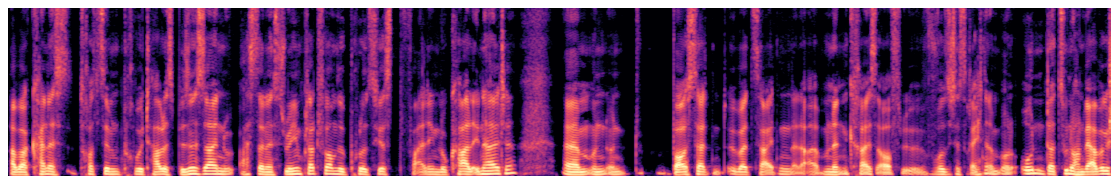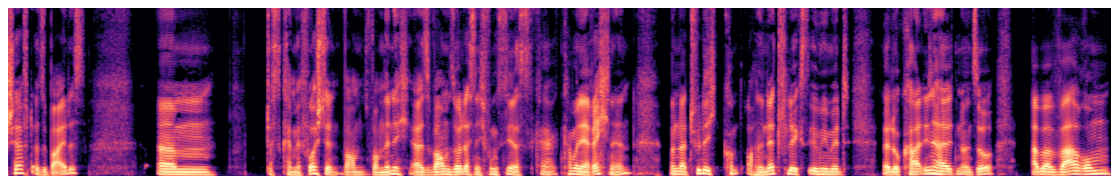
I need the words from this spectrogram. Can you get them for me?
Aber kann es trotzdem ein profitables Business sein? Du hast deine Streaming-Plattform, du produzierst vor allen Dingen lokale Inhalte ähm, und, und baust halt über Zeit einen Abonnentenkreis auf, wo sich das rechnet und, und dazu noch ein Werbegeschäft, also beides. Ähm, das kann ich mir vorstellen. Warum, warum denn nicht? Also warum soll das nicht funktionieren? Das kann, kann man ja rechnen. Und natürlich kommt auch eine Netflix irgendwie mit äh, lokalen Inhalten und so. Aber warum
